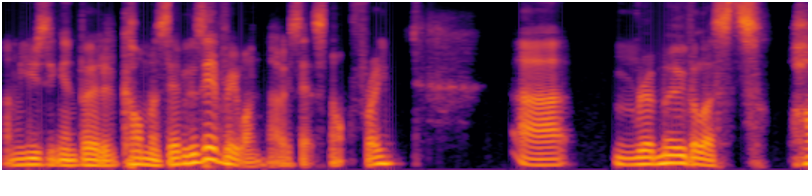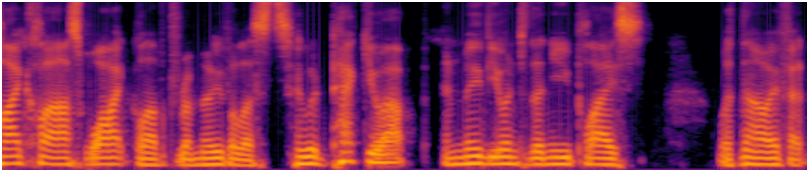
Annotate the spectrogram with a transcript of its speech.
I'm using inverted commas there because everyone knows that's not free. Uh, removalists, high class white gloved removalists who would pack you up and move you into the new place with no effort.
